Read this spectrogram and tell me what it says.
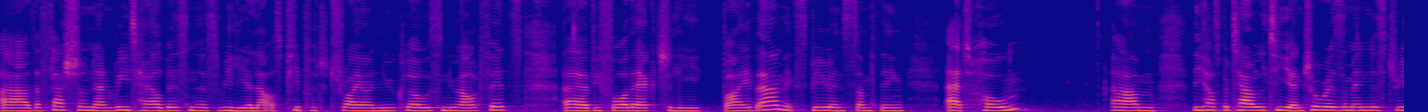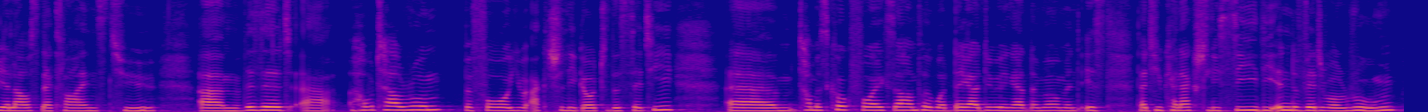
Uh, the fashion and retail business really allows people to try on new clothes, new outfits uh, before they actually buy them, experience something at home. Um, the hospitality and tourism industry allows their clients to um, visit a hotel room before you actually go to the city. Um, Thomas Cook, for example, what they are doing at the moment is that you can actually see the individual room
